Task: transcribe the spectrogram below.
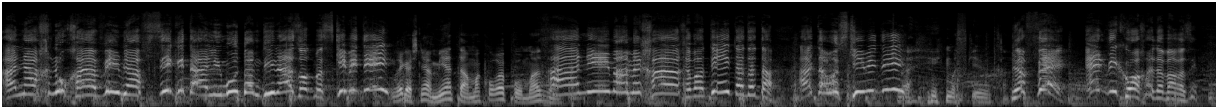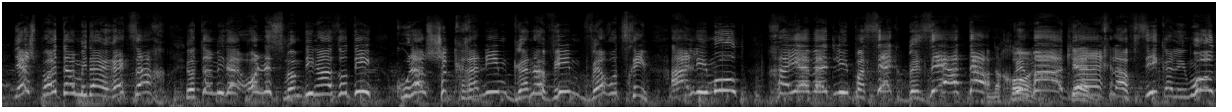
אנחנו חייבים להפסיק את האלימות במדינה הזאת, מסכים איתי? רגע, שנייה, מי אתה? מה קורה פה? מה זה? אני מהמחאה החברתית, אתה, אתה, אתה מסכים איתי? אני מסכים איתך. יפה! אין ויכוח על הדבר הזה. יש פה יותר מדי רצח, יותר מדי אונס במדינה הזאתי, כולם שקרנים, גנבים ורוצחים. האלימות חייבת להיפסק בזה עתה! נכון, ומה כן. הדרך להפסיק אלימות?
